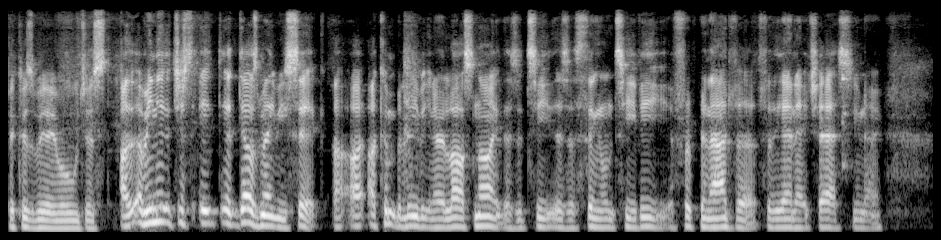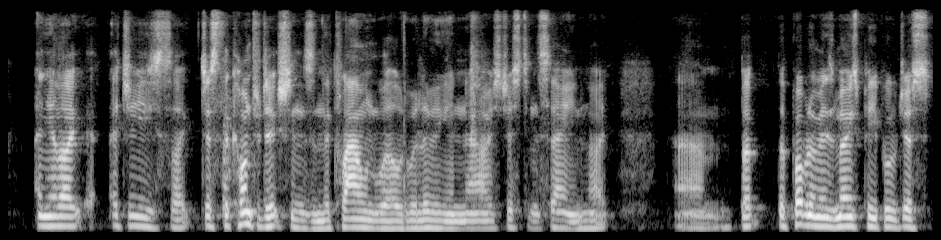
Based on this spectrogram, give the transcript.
because we are all just. I, I mean, it just it, it does make me sick. I, I, I, couldn't believe it. You know, last night there's a t, there's a thing on TV, a flipping advert for the NHS. You know, and you're like, oh, geez, like just the contradictions in the clown world we're living in now is just insane. Like, um, but the problem is most people just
